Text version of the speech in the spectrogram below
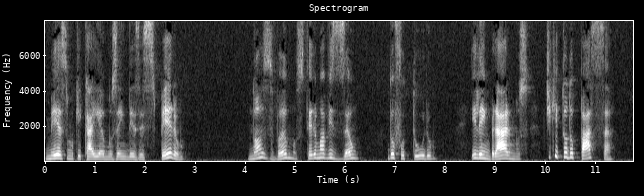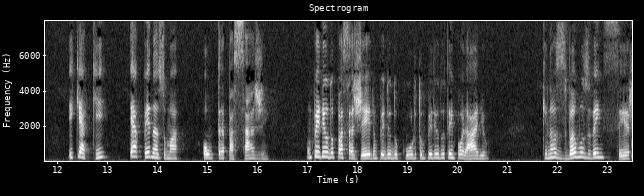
Mesmo que caiamos em desespero, nós vamos ter uma visão do futuro e lembrarmos de que tudo passa e que aqui é apenas uma outra passagem um período passageiro, um período curto, um período temporário, que nós vamos vencer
